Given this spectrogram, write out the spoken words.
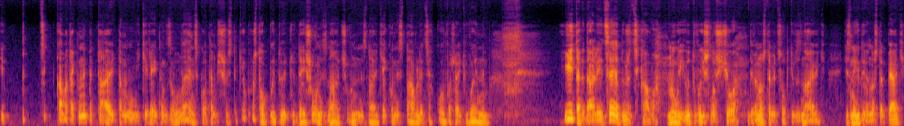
І цікаво, так не питають, там, який рейтинг Зеленського, там чи щось таке, а просто опитують людей, що вони знають, що вони не знають, як вони ставляться, кого вважають винним. І так далі. І це дуже цікаво. Ну і от вийшло, що 90% знають, із них 95%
